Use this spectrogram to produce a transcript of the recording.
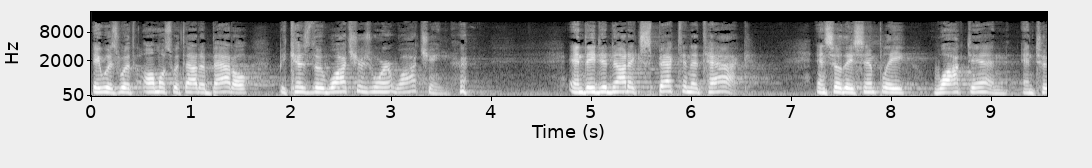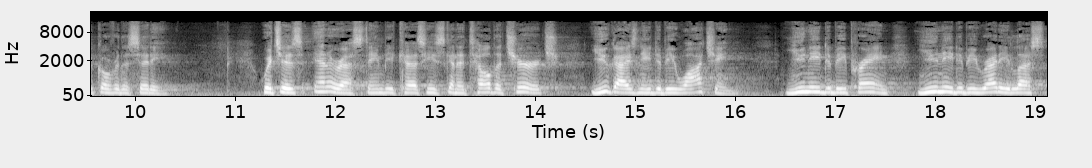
it was with almost without a battle because the watchers weren't watching. and they did not expect an attack. And so they simply walked in and took over the city, which is interesting because he's going to tell the church, you guys need to be watching. You need to be praying. You need to be ready lest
